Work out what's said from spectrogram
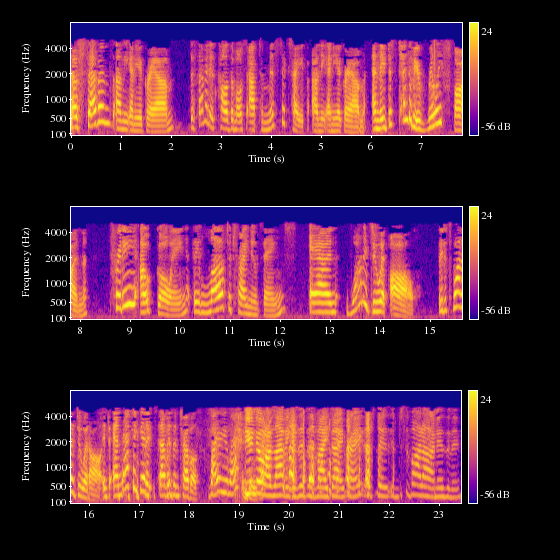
Now sevens on the Enneagram the seven is called the most optimistic type on the Enneagram, and they just tend to be really fun, pretty outgoing. They love to try new things and want to do it all. They just want to do it all. And, and that can get sevens in trouble. Why are you laughing? You know I'm laughing because this is my type, right? That's the, spot on, isn't it?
